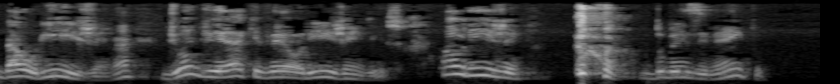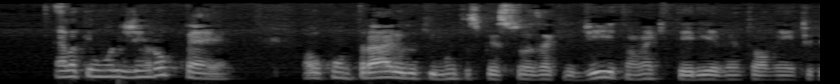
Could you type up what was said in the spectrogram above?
da origem. Né? De onde é que veio a origem disso? A origem do benzimento ela tem uma origem europeia. Ao contrário do que muitas pessoas acreditam, né, que teria eventualmente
